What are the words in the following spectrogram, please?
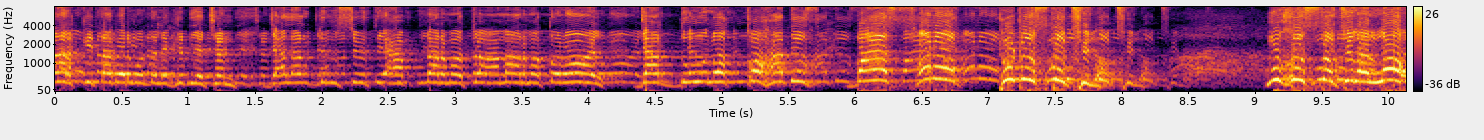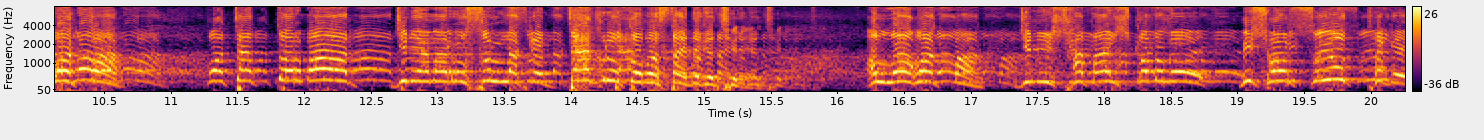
তার কিতাবের মধ্যে লিখে দিয়েছেন, জালালউদ্দিন সুয়ুতি আপনার মতো, আমার মতো নয়, যার দু লক্ষ হাদিস বা সনদ ঠুটুস্থ ছিল। মুখস্থ ছিল, আল্লাহু আকবার। 75 বার যিনি আমার রাসূলুল্লাহকে জাগ্রত অবস্থায় দেখেছিলেন। আল্লাহ আকবার। যিনি 27 কদমে মিশর সৈয়দ থেকে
